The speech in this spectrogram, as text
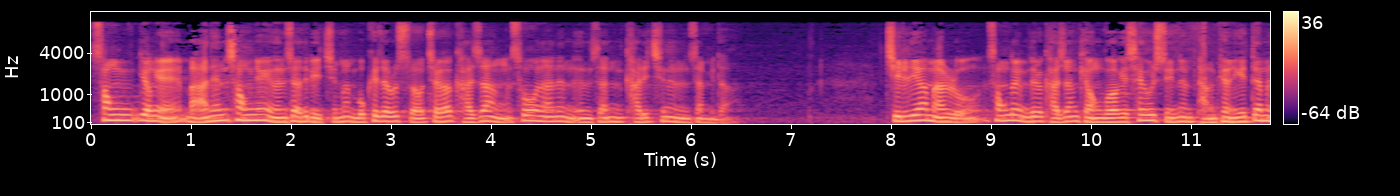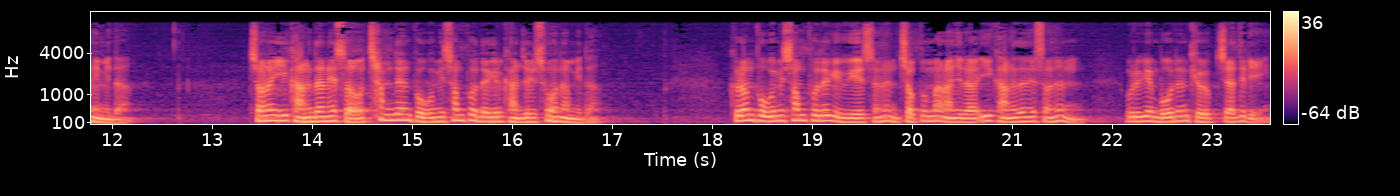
성경에 많은 성령의 은사들이 있지만 목회자로서 제가 가장 소원하는 은사는 가르치는 은사입니다. 진리야말로 성도님들을 가장 견고하게 세울 수 있는 방편이기 때문입니다. 저는 이 강단에서 참된 복음이 선포되기를 간절히 소원합니다. 그런 복음이 선포되기 위해서는 저뿐만 아니라 이 강단에서는 우리에게 모든 교육자들이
